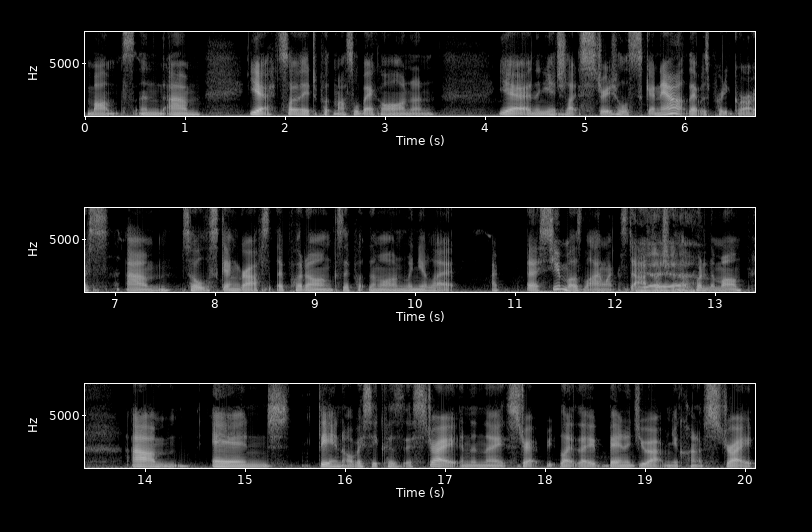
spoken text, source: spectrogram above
months, and um, yeah, so they had to put muscle back on, and yeah, and then you had to like stretch all the skin out. That was pretty gross. Um, so all the skin grafts that they put on, because they put them on when you're like, I assume I was lying like a starfish when they yeah. were putting them on. Um, and then obviously because they're straight, and then they strap like they bandage you up, and you're kind of straight.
